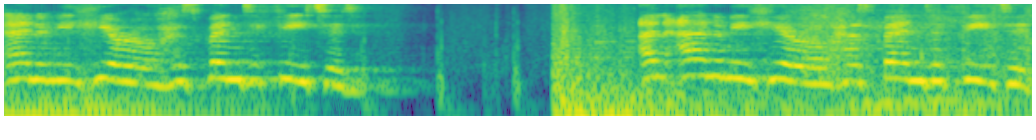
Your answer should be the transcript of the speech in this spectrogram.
enemy hero has been defeated. An enemy hero has been defeated.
